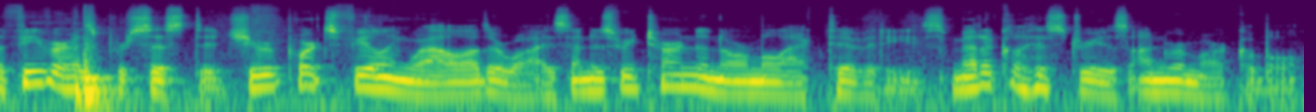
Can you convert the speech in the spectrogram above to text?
The fever has persisted. She reports feeling well otherwise and has returned to normal activities. Medical history is unremarkable.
